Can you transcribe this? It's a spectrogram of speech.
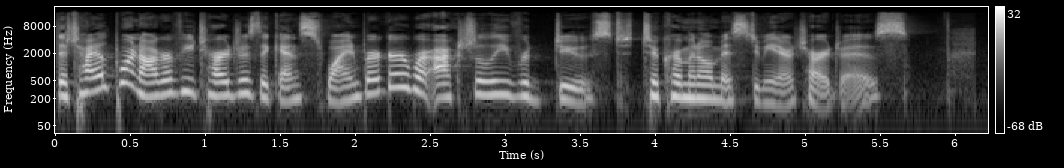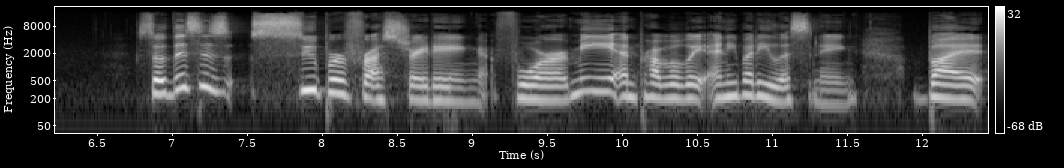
the child pornography charges against Weinberger were actually reduced to criminal misdemeanor charges. So, this is super frustrating for me and probably anybody listening. But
